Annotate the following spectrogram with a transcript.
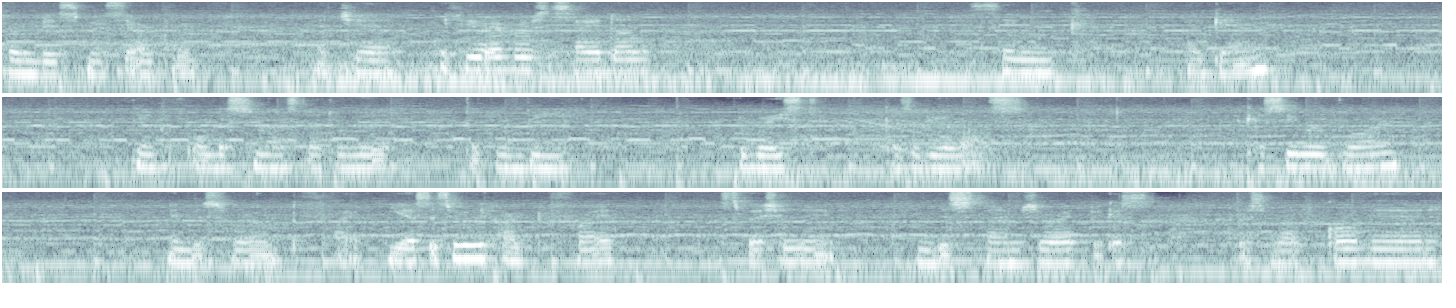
from this messy artwork. But yeah, if you're ever suicidal, think again. Think of all the smiles that will that will be erased because of your loss. Because you were born in this world to fight. Yes, it's really hard to fight, especially in these times, right? Because there's a lot of COVID,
